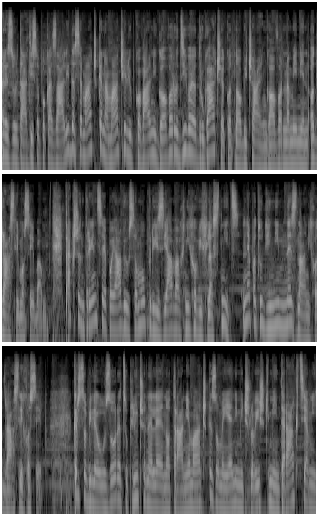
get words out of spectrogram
Rezultati so pokazali, da se mačke na mačji ljubkovalni govor odzivajo drugače kot na običajen govor namenjen odraslim osebam. Takšen trend se je pojavil samo pri izjavah njihovih lastnic, ne pa tudi njim neznanih odraslih oseb. Ker so bile v vzorec vključene le notranje mačke z omejenimi človeškimi interakcijami,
